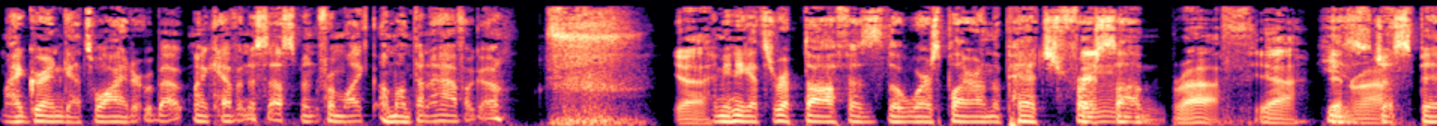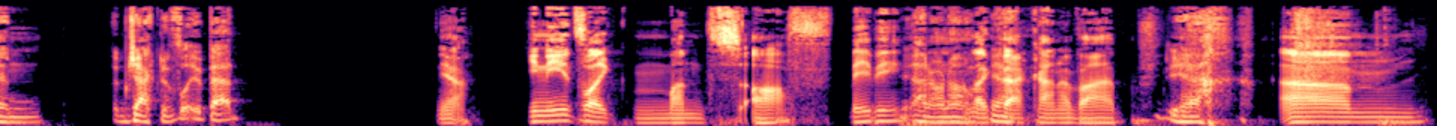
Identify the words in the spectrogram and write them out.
my grin gets wider about my Kevin assessment from like a month and a half ago. yeah, I mean, he gets ripped off as the worst player on the pitch, first been sub. rough. Yeah, He's rough. just been objectively bad. yeah. He needs like months off, maybe I don't know. like yeah. that kind of vibe. Yeah. Um,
